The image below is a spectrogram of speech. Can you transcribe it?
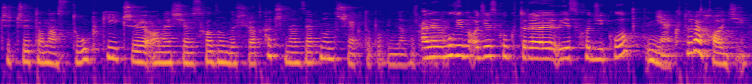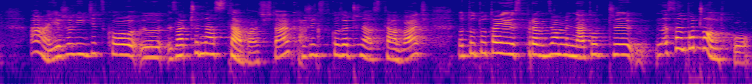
Czy, czy to na stópki, czy one się schodzą do środka, czy na zewnątrz? Jak to powinno wyglądać? Ale mówimy o dziecku, które jest w chodziku. Nie, które chodzi. A, jeżeli dziecko y, zaczyna stawać, tak? Jeżeli dziecko zaczyna stawać, no to tutaj sprawdzamy na to, czy na samym początku,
